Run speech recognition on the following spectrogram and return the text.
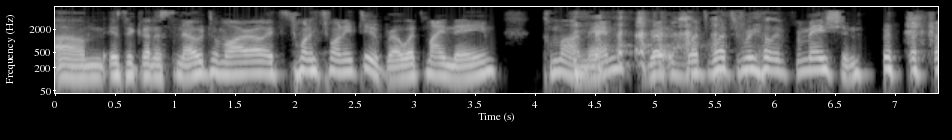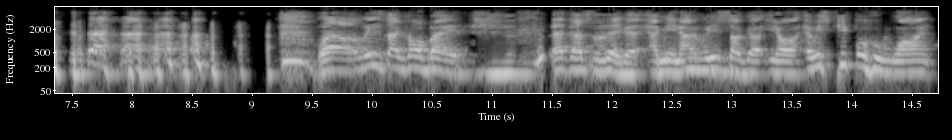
um, is it going to snow tomorrow? It's 2022, bro. What's my name? Come on, man. what's what's real information? well, at least I go by. That, that's the thing. I mean, at least I'll go. You know, at least people who want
